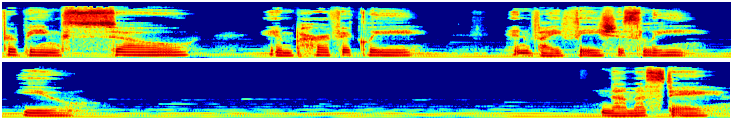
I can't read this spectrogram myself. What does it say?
for being so imperfectly and vivaciously you. Namaste.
